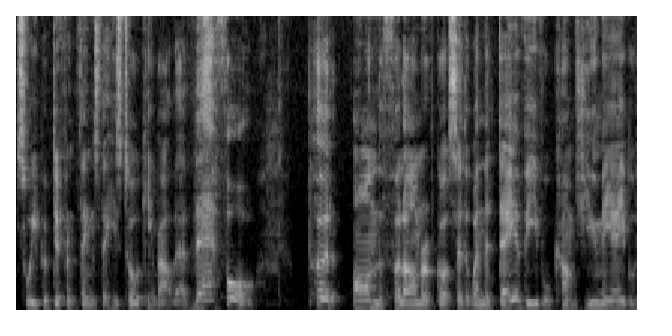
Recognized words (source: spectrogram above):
sweep of different things that he's talking about there. Therefore, put on the full armour of God so that when the day of evil comes, you may able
